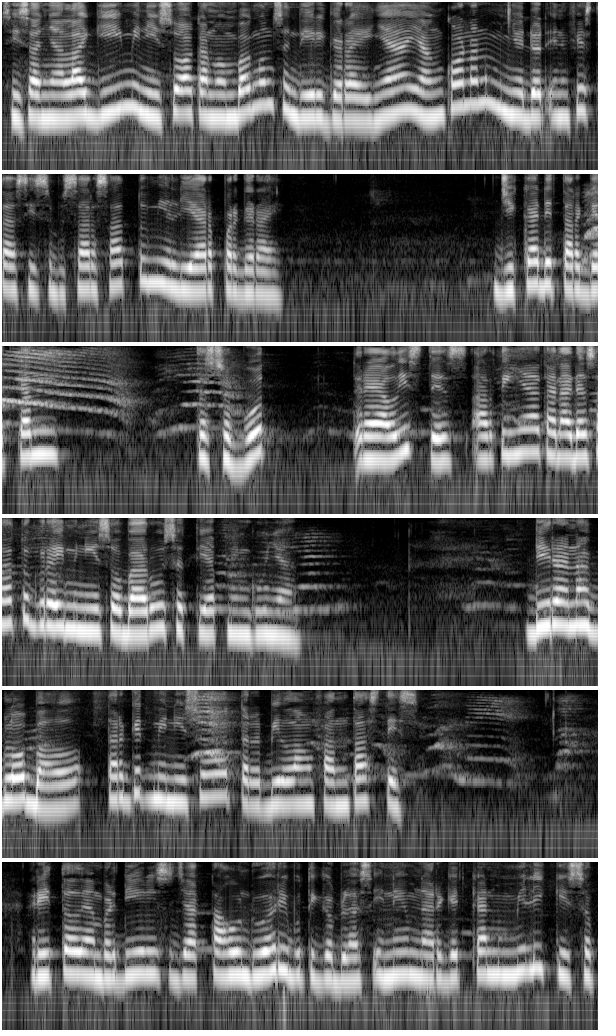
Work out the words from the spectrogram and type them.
Sisanya lagi, Miniso akan membangun sendiri gerainya yang konon menyedot investasi sebesar 1 miliar per gerai. Jika ditargetkan tersebut realistis, artinya akan ada satu gerai Miniso baru setiap minggunya. Di ranah global, target Miniso terbilang fantastis. Retail yang berdiri sejak tahun 2013 ini menargetkan memiliki 10.000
